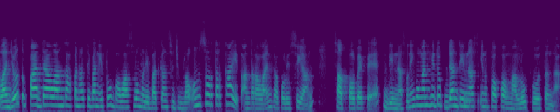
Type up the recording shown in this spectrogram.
Lanjut, pada langkah penertiban itu Bawaslu melibatkan sejumlah unsur terkait antara lain kepolisian, Satpol PP, Dinas Lingkungan Hidup, dan Dinas Infokom Maluku Tengah.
